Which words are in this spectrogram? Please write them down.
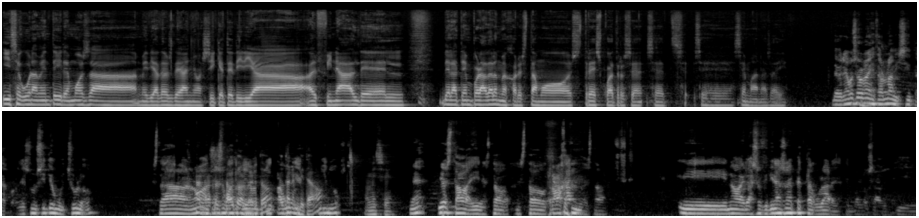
y seguramente iremos a mediados de año. Así que te diría al final del, de la temporada, a lo mejor estamos 3, 4 se, se, se, semanas ahí. Deberíamos organizar una visita, porque es un sitio muy chulo. Está, ¿no? ¿No has estado, Alberto? ¿No te han invitado? A mí sí. ¿Eh? Yo estaba ahí, he estado, he estado trabajando. he estado. Y no, las oficinas son espectaculares, que vos lo sabes. Y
